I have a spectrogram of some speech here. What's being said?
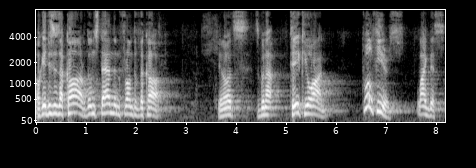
okay, this is a car. Don't stand in front of the car. You know, it's, it's gonna take you on. 12 years like this.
